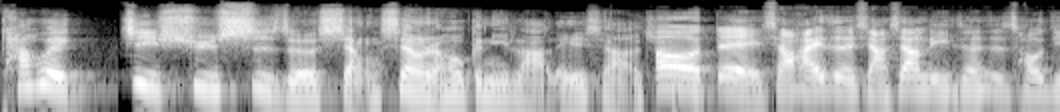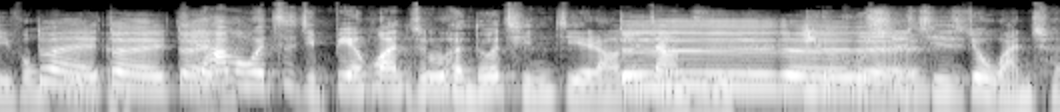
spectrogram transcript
他会继续试着想象，然后跟你拉了一下去。哦，对，小孩子的想象力真是超级丰富的。对 对对，他们会自己变换出很多情节，然后就这样子一个故事其实就完成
